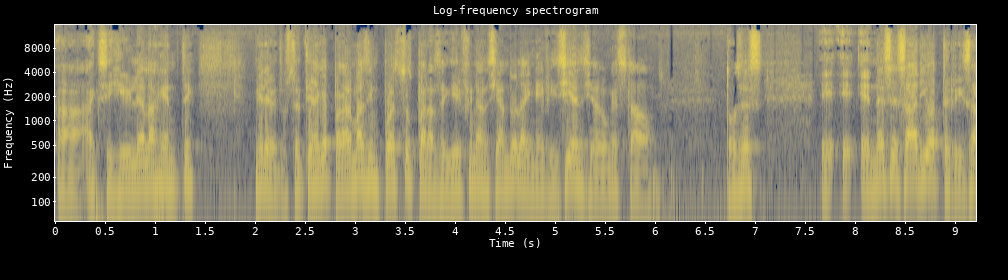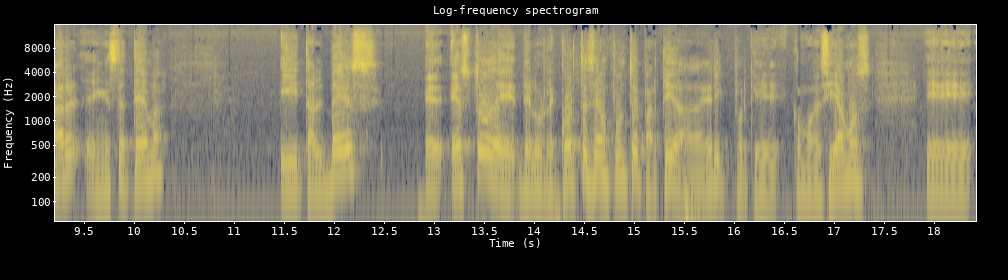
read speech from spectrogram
a, a exigirle a la gente, mire, usted tiene que pagar más impuestos para seguir financiando la ineficiencia de un Estado. Entonces, es necesario aterrizar en este tema y tal vez eh, esto de, los recortes sea un punto de partida, Eric, porque como decíamos, eh,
